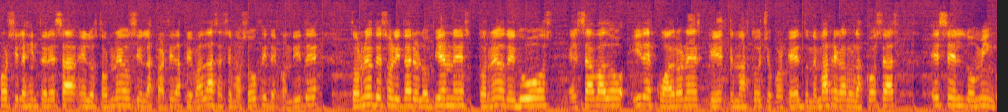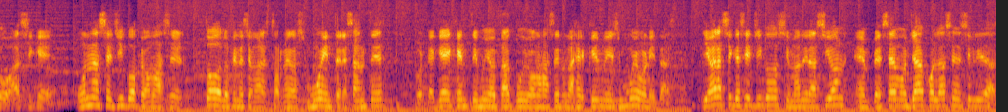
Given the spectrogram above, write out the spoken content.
por si les interesa en los torneos y en las partidas privadas, hacemos outfit de escondite, torneos de solitario los viernes, torneos de dúos el sábado y de escuadrones, que es el más tocho porque es donde más regalo las cosas, es el domingo, así que únanse chicos que vamos a hacer todos los fines de semana torneos muy interesantes, porque aquí hay gente muy otaku y vamos a hacer unas skirmishes muy bonitas. Y ahora sí que sí chicos, sin más dilación, empecemos ya con la sensibilidad.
